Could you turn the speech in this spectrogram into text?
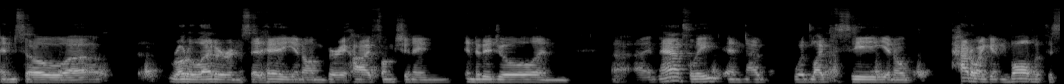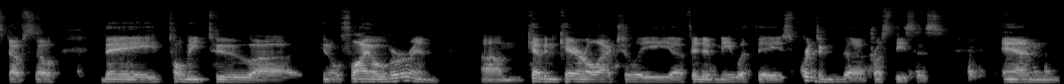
And so uh, wrote a letter and said, hey, you know, I'm a very high functioning individual and uh, an athlete, and I would like to see, you know, how do I get involved with this stuff? So they told me to, uh, you know, fly over and um, Kevin Carroll actually uh, fitted me with a sprinting uh, prosthesis. And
